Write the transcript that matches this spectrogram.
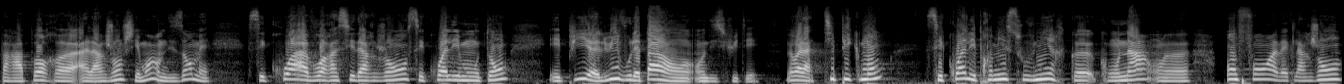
par rapport à l'argent chez moi en me disant mais c'est quoi avoir assez d'argent, c'est quoi les montants? Et puis lui, il voulait pas en, discuter. Mais voilà, typiquement, c'est quoi les premiers souvenirs qu'on a enfant avec l'argent?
